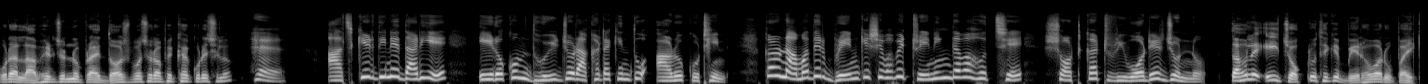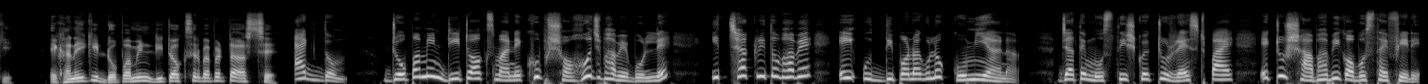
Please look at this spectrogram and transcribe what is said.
ওরা লাভের জন্য প্রায় দশ বছর অপেক্ষা করেছিল? হ্যাঁ আজকের দিনে দাঁড়িয়ে এরকম ধৈর্য রাখাটা কিন্তু আরও কঠিন। কারণ আমাদের ব্রেনকে সেভাবে ট্রেনিং দেওয়া হচ্ছে শর্টকাট রিওয়ার্ডের জন্য। তাহলে এই চক্র থেকে বের হওয়ার উপায় কি? এখানেই কি ডোপামিন ডিটক্সের ব্যাপারটা আসছে? একদম। ডোপামিন ডিটক্স মানে খুব সহজভাবে বললে ইচ্ছাকৃতভাবে এই উদ্দীপনাগুলো কমিয়ে আনা যাতে মস্তিষ্ক একটু রেস্ট পায় একটু স্বাভাবিক অবস্থায় ফেরে।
